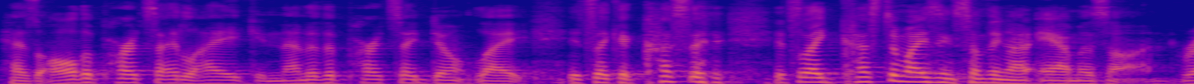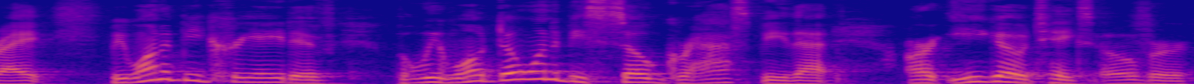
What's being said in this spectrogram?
has all the parts I like and none of the parts I don't like. It's like a custom, it's like customizing something on Amazon, right? We want to be creative, but we won't, don't want to be so graspy that our ego takes over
